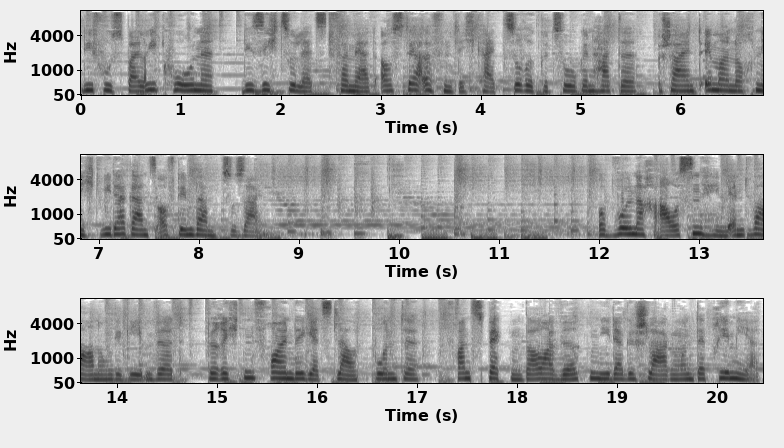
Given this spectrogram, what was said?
Die Fußballikone, die sich zuletzt vermehrt aus der Öffentlichkeit zurückgezogen hatte, scheint immer noch nicht wieder ganz auf dem Damm zu sein. Obwohl nach außen hin Entwarnung gegeben wird, berichten Freunde jetzt laut Bunte, Franz Beckenbauer wirken niedergeschlagen und deprimiert.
